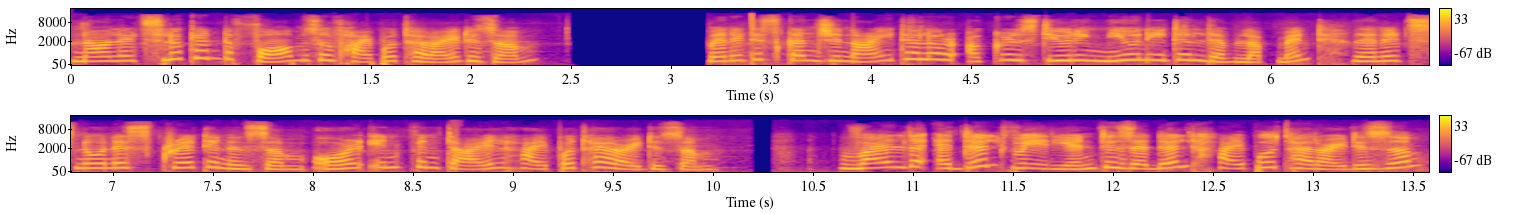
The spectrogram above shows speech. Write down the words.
Now let's look at the forms of hypothyroidism. When it is congenital or occurs during neonatal development, then it's known as cretinism or infantile hypothyroidism. While the adult variant is adult hypothyroidism,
